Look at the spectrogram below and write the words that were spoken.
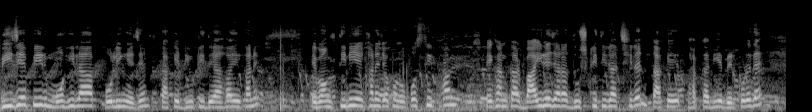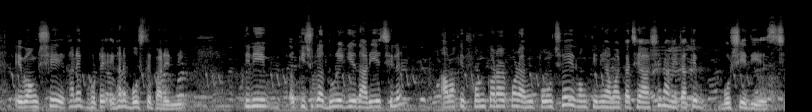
বিজেপির মহিলা পোলিং এজেন্ট তাকে ডিউটি দেওয়া হয় এখানে এবং তিনি এখানে যখন উপস্থিত হন, এখানকার বাইরে যারা দুষ্কৃতীরা ছিলেন তাকে ধাক্কা দিয়ে বের করে দেয় এবং সে এখানে ভোটে, এখানে বসতে পারেননি। তিনি কিছুটা দূরে গিয়ে দাঁড়িয়েছিলেন। আমাকে ফোন করার পর আমি পৌঁছই এবং তিনি আমার কাছে আসেন, আমি তাকে বসিয়ে দিয়ে এসেছি।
